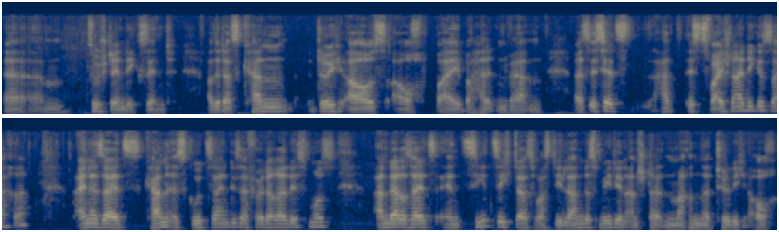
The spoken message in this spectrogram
äh, ähm, zuständig sind. Also das kann durchaus auch beibehalten werden. Es ist jetzt, hat, ist zweischneidige Sache. Einerseits kann es gut sein, dieser Föderalismus. Andererseits entzieht sich das, was die Landesmedienanstalten machen, natürlich auch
